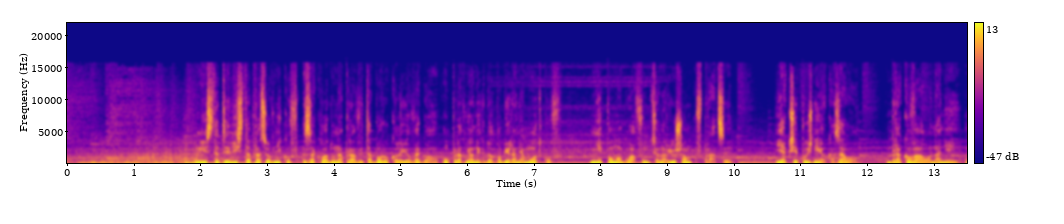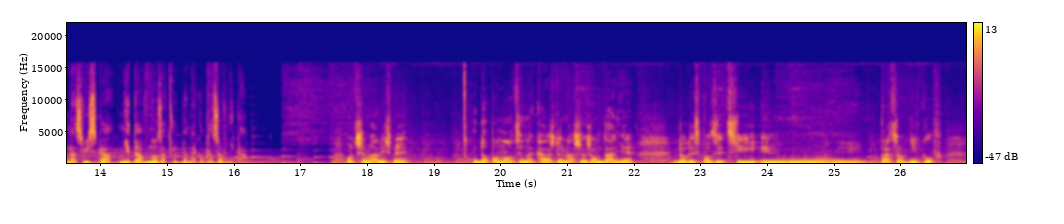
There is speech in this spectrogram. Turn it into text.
Niestety lista pracowników Zakładu Naprawy Taboru Kolejowego uprawnionych do pobierania młotków nie pomogła funkcjonariuszom w pracy. Jak się później okazało, brakowało na niej nazwiska niedawno zatrudnionego pracownika. Otrzymaliśmy do pomocy na każde nasze żądanie do dyspozycji yy, pracowników yy, da,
